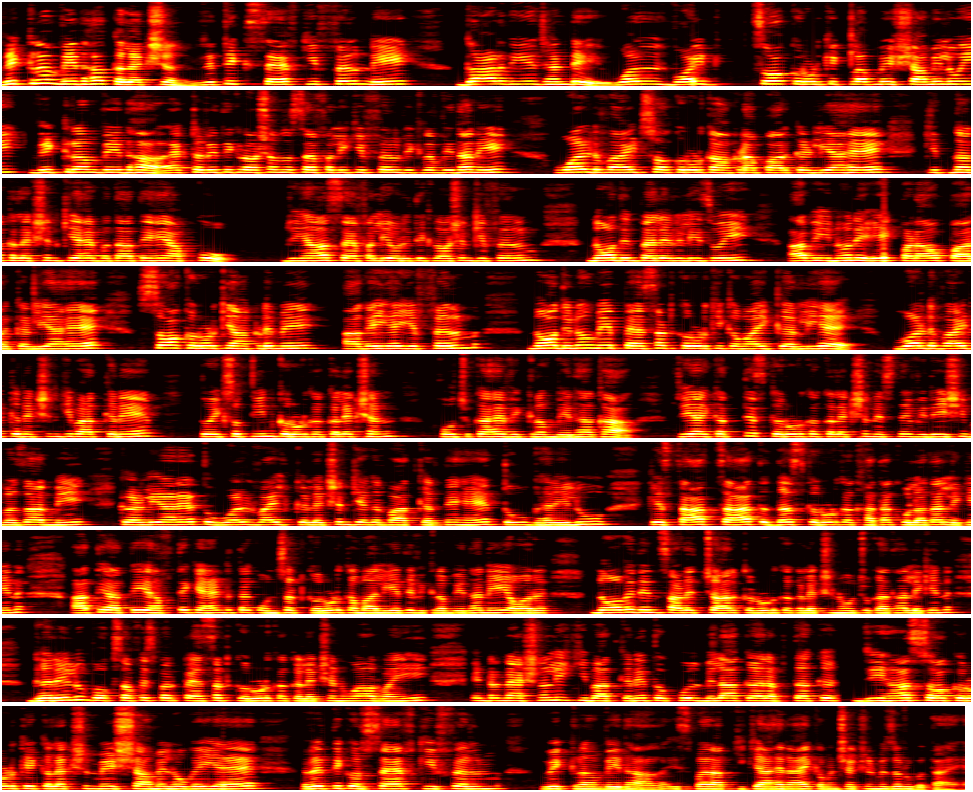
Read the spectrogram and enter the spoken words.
Vikram Vedha collection, Hrithik Saif की film ने गाड़ दिए झंडे। वर्ल्ड वाइड सौ करोड़ के क्लब में शामिल हुई विक्रम वेधा। एक्टर ऋतिक रोशन और सैफ अली की फ़िल्म विक्रम वेधा ने वर्ल्ड वाइड सौ करोड़ का आंकड़ा पार कर लिया है। कितना कलेक्शन किया है, बताते हैं आपको। जी हाँ सैफ अली और ऋतिक रोशन की फ़िल्म नौ दिन पहले रिलीज़ हुई। अब इन्होंने एक पड़ाव पार कर लिया है। सौ करोड़ के आंकड़े में आ गई है ये फ़िल्म। नौ दिनों में पैंसठ करोड़ की कमाई कर ली है। वर्ल्ड वाइड कनेक्शन की बात करें तो 103 करोड़ का कलेक्शन हो चुका है विक्रम वेधा का। जी हाँ इकतीस करोड़ का कलेक्शन इसने विदेशी बाज़ार में कर लिया है। तो वर्ल्ड वाइड कलेक्शन की अगर बात करते हैं तो घरेलू के साथ साथ दस करोड़ का खाता खोला था, लेकिन आते आते हफ़्ते के एंड तक उनसठ करोड़ कमा लिए थे विक्रम वेधा ने और नौवे दिन साढ़े चार करोड़ का कलेक्शन हो चुका था, लेकिन घरेलू बॉक्स ऑफ़िस पर पैंसठ करोड़ का कलेक्शन हुआ और वहीं इंटरनेशनली की बात करें तो कुल मिलाकर अब तक जी हाँ सौ करोड़ के कलेक्शन में शामिल हो गई है ऋतिक और सैफ की फ़िल्म विक्रम वेधा इस पर आपकी क्या है राय? कमेंट सेक्शन में ज़रूर बताएँ।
